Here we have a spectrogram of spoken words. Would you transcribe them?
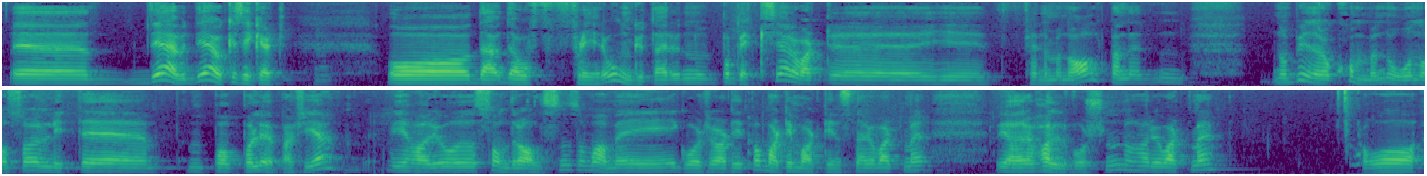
Det er, det er jo ikke sikkert. Og det er, det er jo flere unggutter På Bexi har det vært fenomenalt. Men nå begynner det å komme noen også litt på, på løpersida. Vi har jo Sondre Alsen, som var med i går. på. Martin Martinsen har jo vært med. Vi har Halvorsen har jo vært med. Og,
